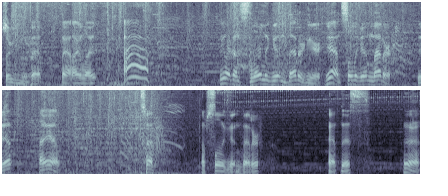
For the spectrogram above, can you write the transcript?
Shooting that, that highlight. Ah! I feel like I'm slowly getting better here. Yeah, I'm slowly getting better. Yep, I am. Huh. I'm slowly getting better at this. Yeah.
